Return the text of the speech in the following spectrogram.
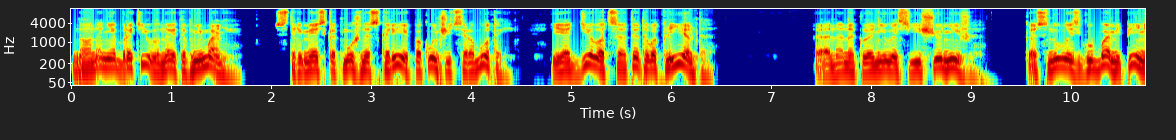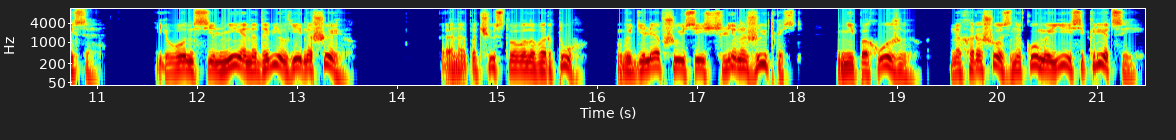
но она не обратила на это внимания, стремясь как можно скорее покончить с работой и отделаться от этого клиента. Она наклонилась еще ниже, коснулась губами пениса, и он сильнее надавил ей на шею. Она почувствовала во рту выделявшуюся из члена жидкость, не похожую на хорошо знакомые ей секреции.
